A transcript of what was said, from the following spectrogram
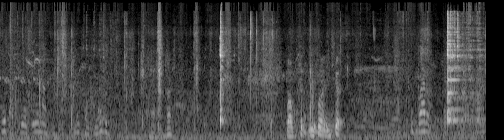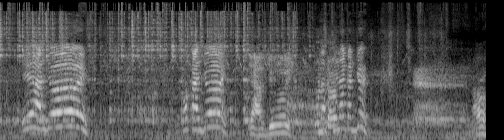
એક છોકરો નાખે. બે છોકરા છે. પગ પડી ગયો ઊભા રહો. એ આવજો કોક આવજો એ આવજો દક્ષિણા કરજો આવો.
